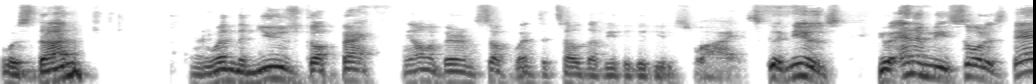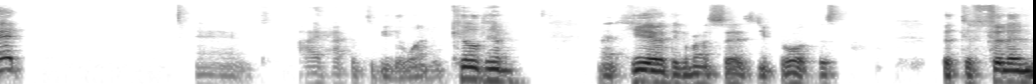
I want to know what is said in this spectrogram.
was done. And when the news got back the bearer himself went to tell David the good news. Why? It's good news. Your enemy Saul is dead, and I happen to be the one who killed him. And here the Gemara says you brought this the tefillin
